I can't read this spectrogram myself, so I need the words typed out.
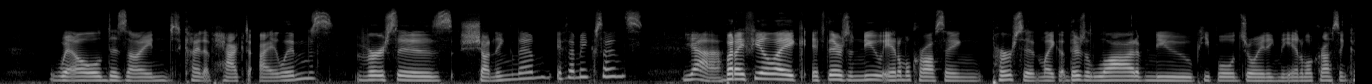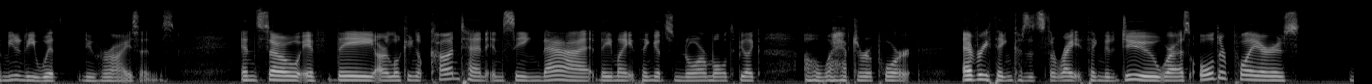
well designed kind of hacked islands versus shunning them, if that makes sense. Yeah. But I feel like if there's a new Animal Crossing person, like there's a lot of new people joining the Animal Crossing community with New Horizons. And so if they are looking up content and seeing that, they might think it's normal to be like, "Oh, I have to report everything because it's the right thing to do." Whereas older players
